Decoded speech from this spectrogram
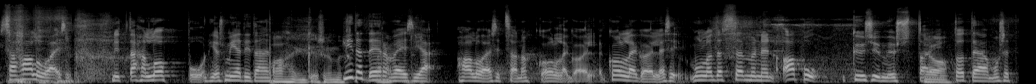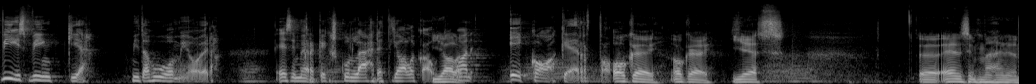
sä haluaisit nyt tähän loppuun, jos mietitään, Pahin kysymys. mitä terveisiä haluaisit sanoa kollegoille, kollegoillesi? Mulla on tässä sellainen apukysymys tai Joo. toteamus, että viisi vinkkiä, mitä huomioida. Esimerkiksi kun lähdet jalkautumaan ekaa kertaa. Okei, okei, yes. Ensimmäinen.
